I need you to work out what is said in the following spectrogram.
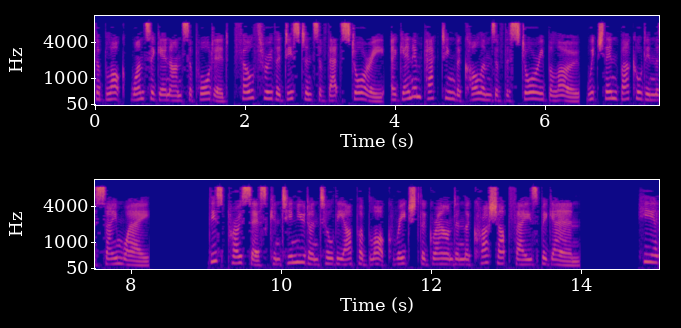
the block, once again unsupported, fell through the distance of that story, again impacting the columns of the story below, which then buckled in the same way. This process continued until the upper block reached the ground and the crush-up phase began. Here,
